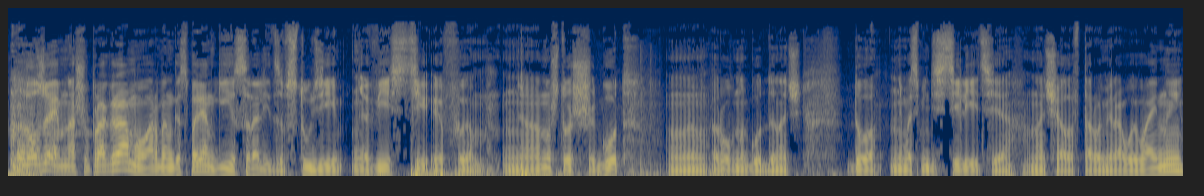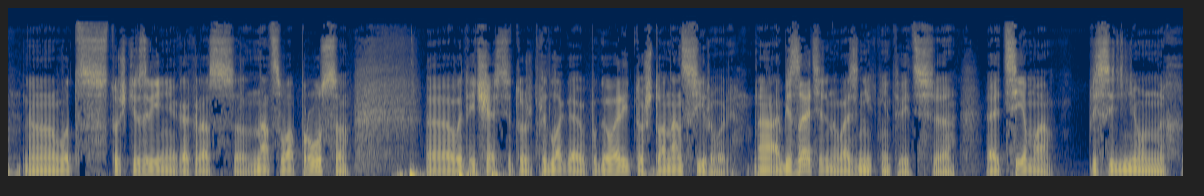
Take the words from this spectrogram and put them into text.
Продолжаем нашу программу. Армен Гаспарян, Гия Саралидзе в студии Вести ФМ. Э, ну что ж, год, э, ровно год до, нач... до 80-летия начала Второй мировой войны. Э, вот с точки зрения как раз нацвопроса, в этой части тоже предлагаю поговорить, то, что анонсировали. Обязательно возникнет ведь тема присоединенных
